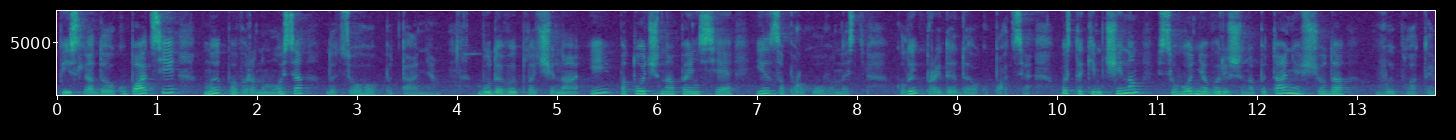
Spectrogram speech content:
після деокупації ми повернемося до цього питання. Буде виплачена і поточна пенсія, і заборгованість, коли пройде деокупація. Ось таким чином сьогодні вирішено питання щодо виплати.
